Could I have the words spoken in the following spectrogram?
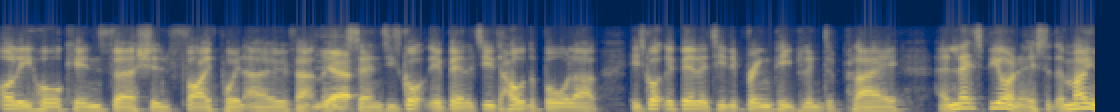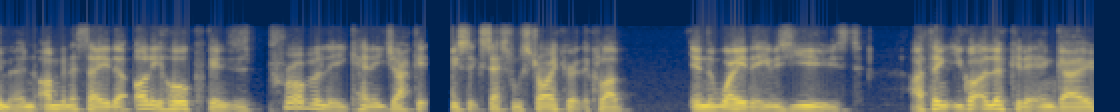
Ollie Hawkins version 5.0, if that makes Yeah. sense. He's got the ability to hold the ball up. He's got the ability to bring people into play. And let's be honest, at the moment, I'm going to say that Ollie Hawkins is probably Kenny Jackett's most successful striker at the club in the way that he was used. I think you've got to look at it and go,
